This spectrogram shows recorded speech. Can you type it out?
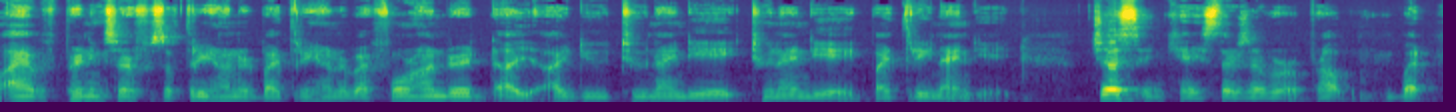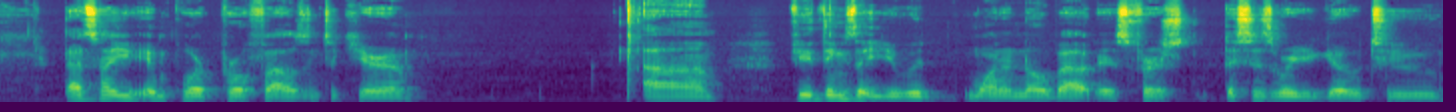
I have a printing surface of 300 by 300 by 400. I, I do 298, 298 by 398, just in case there's ever a problem. But that's how you import profiles into Cura. Um, a few things that you would want to know about is first, this is where you go to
